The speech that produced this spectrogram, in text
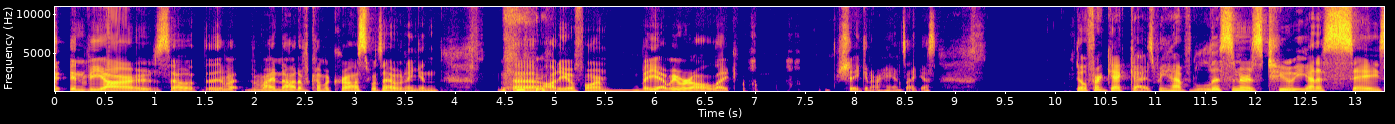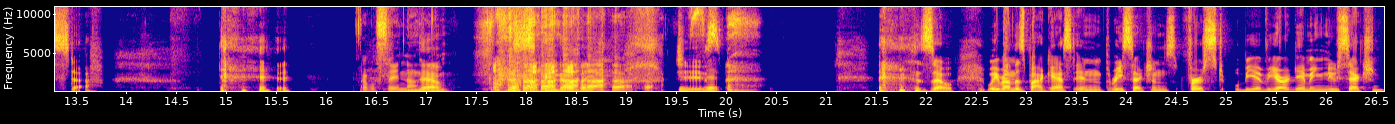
in VR, so it might not have come across what's happening in the audio form. But yeah, we were all like shaking our hands, I guess. Don't forget, guys, we have listeners too. You gotta say stuff. I will say nothing. No. Say nothing. Jeez. So we run this podcast in three sections. First will be a VR gaming news section.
